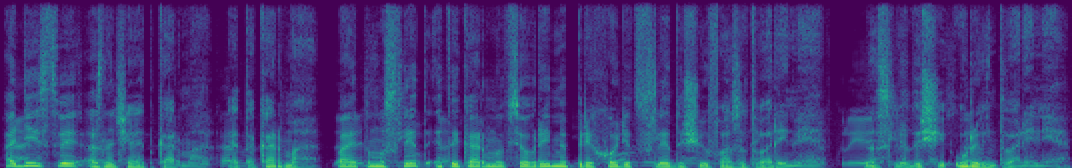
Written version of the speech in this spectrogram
А действие означает карма. Это карма. Поэтому след этой кармы все время переходит в следующую фазу творения, на следующий уровень творения.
